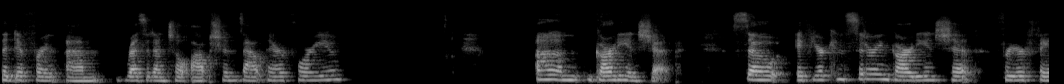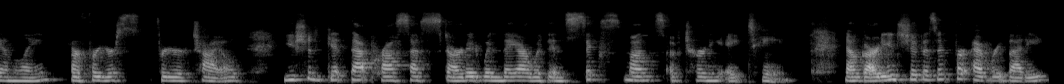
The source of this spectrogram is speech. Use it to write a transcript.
the different um, residential options out there for you. Um, guardianship. So if you're considering guardianship for your family or for your for your child, you should get that process started when they are within six months of turning 18. Now, guardianship isn't for everybody.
